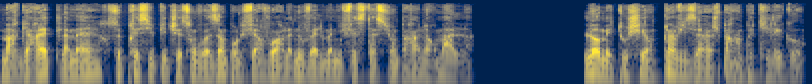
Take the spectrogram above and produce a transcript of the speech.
Margaret, la mère, se précipite chez son voisin pour lui faire voir la nouvelle manifestation paranormale. L'homme est touché en plein visage par un petit Lego.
